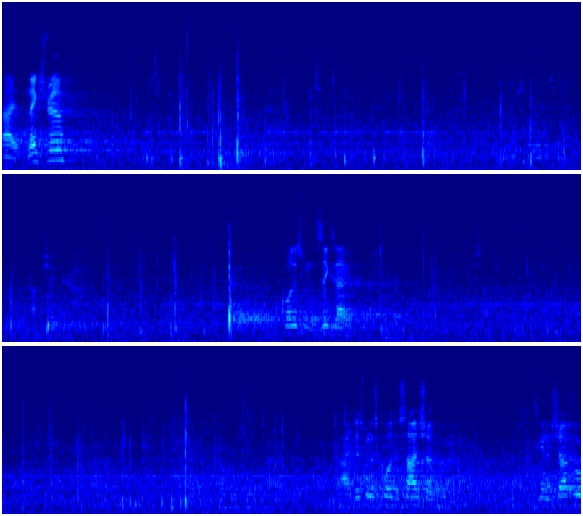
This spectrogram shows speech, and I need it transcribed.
Alright, next drill. Call this one the. Alright, this one is called the side shuffle. He's gonna shuffle.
